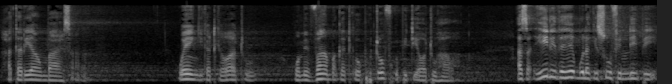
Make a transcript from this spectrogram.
Hatari yao mbaya sana. Wengi katika watu wamevama katika upotofu kupitia watu hawa. Sasa hili dhehebu la kisufi ndipi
